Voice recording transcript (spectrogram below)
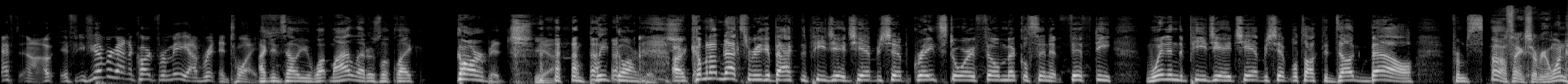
After, uh, if, if you've ever gotten a card from me, I've written it twice. I can tell you what my letters look like. Garbage. Yeah. Complete garbage. All right, coming up next, we're going to get back to the PGA Championship. Great story. Phil Mickelson at 50, winning the PGA Championship. We'll talk to Doug Bell from. Oh, thanks, everyone.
